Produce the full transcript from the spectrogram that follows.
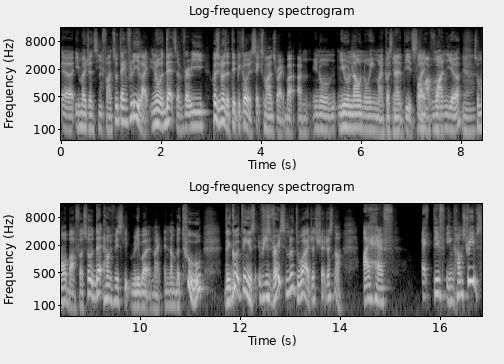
uh, emergency fund. So thankfully, like you know, that's a very because you know the typical is six months, right? But I'm you know you now knowing my personality, it's more like buffer. one year, Yeah. so more buffer. So that helps me sleep really well at night. And number two, the good thing is which is very similar to what I just shared just now. I have active income streams.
